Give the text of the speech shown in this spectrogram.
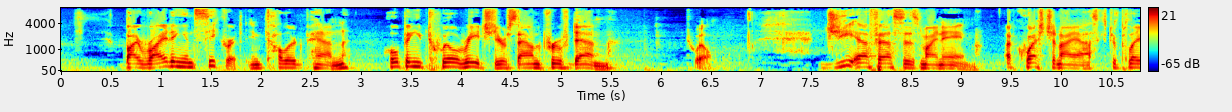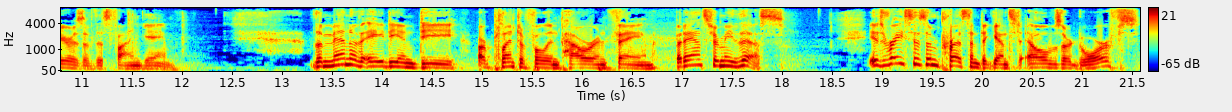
By writing in secret in colored pen, hoping twill reach your soundproof den. Twill. GFS is my name, a question I ask to players of this fine game. The men of AD&D are plentiful in power and fame, but answer me this. Is racism present against elves or dwarfs?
